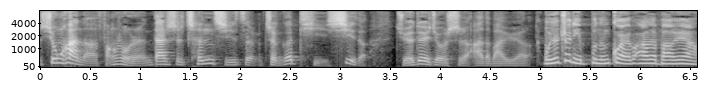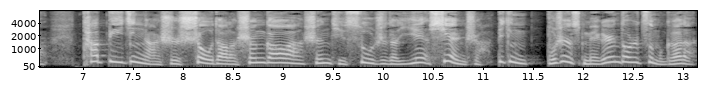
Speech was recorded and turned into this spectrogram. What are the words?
凶悍的防守人，但是撑起整整个体系的，绝对就是阿德巴约了。我觉得这里不能怪阿德巴约啊，他毕竟啊是受到了身高啊、身体素质的限限制啊，毕竟不是每个人都是字母哥的。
